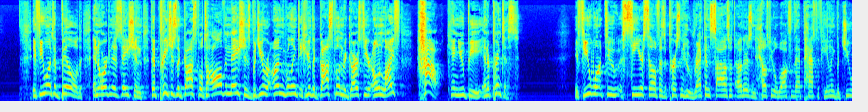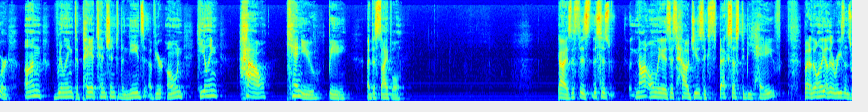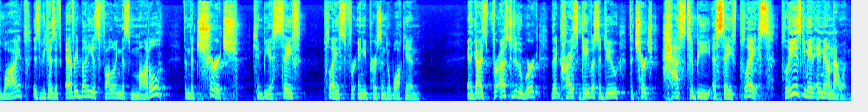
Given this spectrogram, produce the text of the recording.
If you want to build an organization that preaches the gospel to all the nations, but you are unwilling to hear the gospel in regards to your own life, how can you be an apprentice? If you want to see yourself as a person who reconciles with others and helps people walk through that path of healing, but you are unwilling to pay attention to the needs of your own healing, how can you be a disciple? Guys, this is, this is not only is this how Jesus expects us to behave, but the only other reasons why is because if everybody is following this model, then the church can be a safe place for any person to walk in. And guys, for us to do the work that Christ gave us to do, the church has to be a safe place. Please give me an amen on that one.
